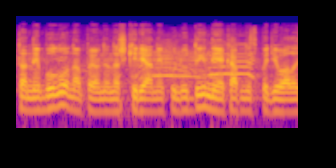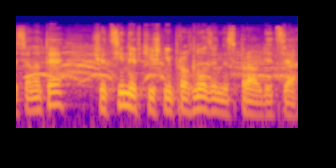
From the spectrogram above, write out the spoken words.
Та не було, напевне, на шкірянику людини, яка б не сподівалася на те, що ці невтішні прогнози не справдяться.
